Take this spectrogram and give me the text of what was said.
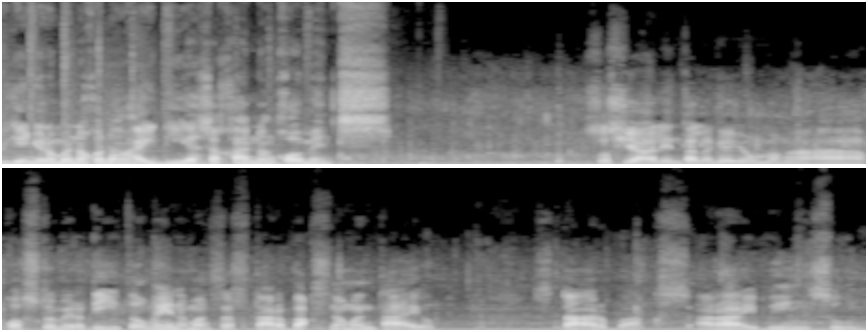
Bigyan nyo naman ako ng idea sa kanang comments sosyalin talaga yung mga ah, customer dito. Ngayon naman sa Starbucks naman tayo. Starbucks arriving soon.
